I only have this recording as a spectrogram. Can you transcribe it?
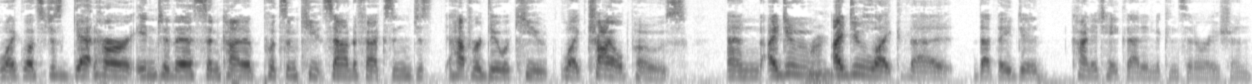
like let's just get her into this and kind of put some cute sound effects and just have her do a cute like child pose and i do Right. i do like that that they did kind of take that into consideration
